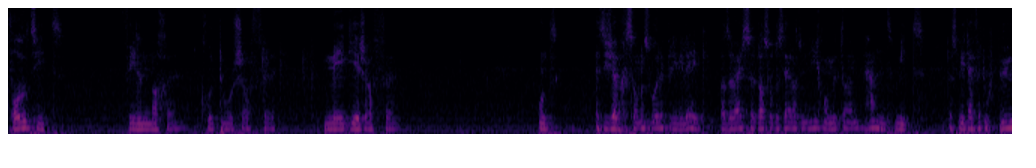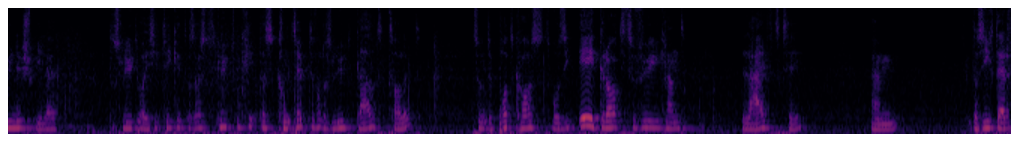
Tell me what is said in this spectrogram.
Vollzeit Film machen, Kultur schaffen, Medien schaffen. Und es ist einfach so ein hohes Privileg. Also weißt du, das, was Serhat und ich momentan haben, mit, dass wir einfach auf Bühnen spielen, dass Leute unsere Tickets, also dass Leute wirklich, das Konzept davon, dass Leute Geld zahlen, um den Podcast, wo sie eh gratis zur Verfügung haben, live zu sehen. Ähm, dass ich darf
